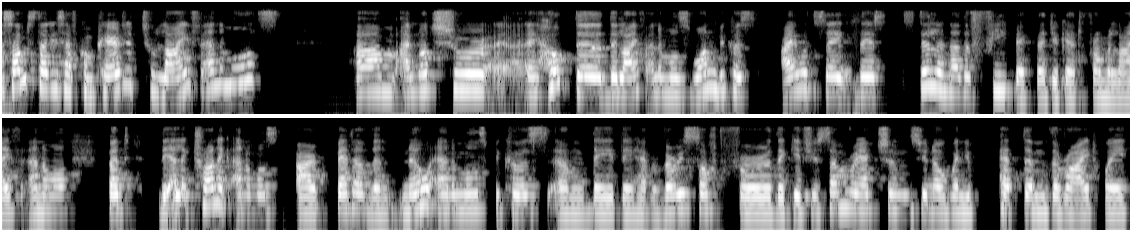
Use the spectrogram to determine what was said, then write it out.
some studies have compared it to live animals. Um, I'm not sure. I, I hope the, the live animals won because I would say there's still another feedback that you get from a live animal, but the electronic animals are better than no animals because um, they, they have a very soft fur. They give you some reactions, you know, when you pet them the right way.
